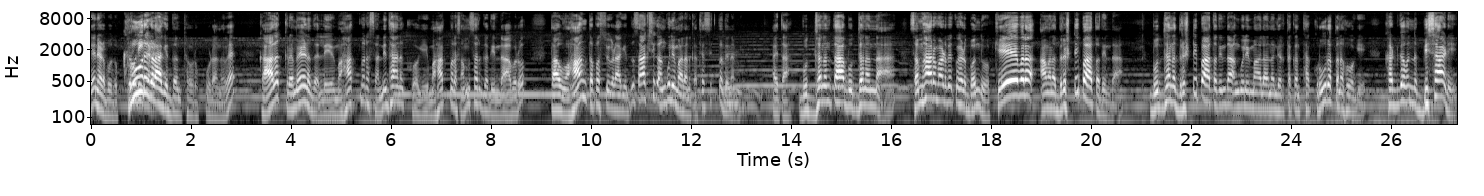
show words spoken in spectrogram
ಏನು ಹೇಳ್ಬೋದು ಕ್ರೂರಿಗಳಾಗಿದ್ದಂಥವರು ಕೂಡ ಕಾಲಕ್ರಮೇಣದಲ್ಲಿ ಮಹಾತ್ಮರ ಸನ್ನಿಧಾನಕ್ಕೆ ಹೋಗಿ ಮಹಾತ್ಮರ ಸಂಸರ್ಗದಿಂದ ಅವರು ತಾವು ಮಹಾನ್ ತಪಸ್ವಿಗಳಾಗಿದ್ದು ಸಾಕ್ಷಿಗೆ ಅಂಗುಲಿಮಾಲನ ಕಥೆ ಸಿಗ್ತದೆ ನಮಗೆ. ಆಯಿತಾ? ಬುದ್ಧನಂತಹ ಬುದ್ಧನನ್ನು ಸಂಹಾರ ಮಾಡಬೇಕು ಹೇಳಿ ಬಂದು ಕೇವಲ ಅವನ ದೃಷ್ಟಿಪಾತದಿಂದ ಬುದ್ಧನ ದೃಷ್ಟಿಪಾತದಿಂದ ಅಂಗುಲಿಮಾಲನಲ್ಲಿರ್ತಕ್ಕಂಥ ಕ್ರೂರತನ ಹೋಗಿ ಖಡ್ಗವನ್ನು ಬಿಸಾಡಿ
